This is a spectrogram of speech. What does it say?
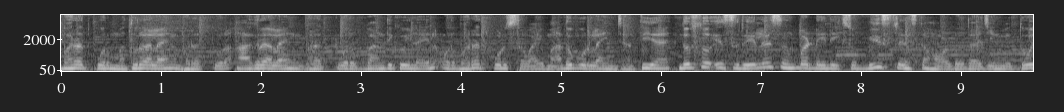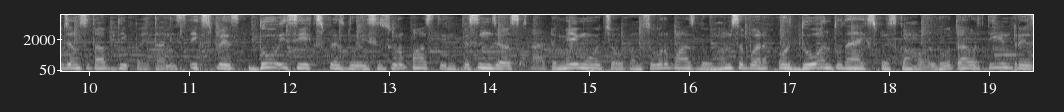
Bharatpur Mathura line, Bharatpur Agra line, Bharatpur Bandikui line और भरतपुर सवाई माधोपुर लाइन जाती है। दोस्तों, इस रेलवे स्टेशन पर डेली 120 ट्रेन का हॉल्ट होता है, जिनमें दो जनशताब्दी 45 एक्सप्रेस, दो एसी एक्सप्रेस, दो एसी सुपरफास्ट, तीन पैसेंजर्स, आठ मेमो, चौपन सुपरफास्ट, दो दो हमसफर और दो अंत्योदय एक्सप्रेस का हॉल्ट होता है और तीन ट्रेन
